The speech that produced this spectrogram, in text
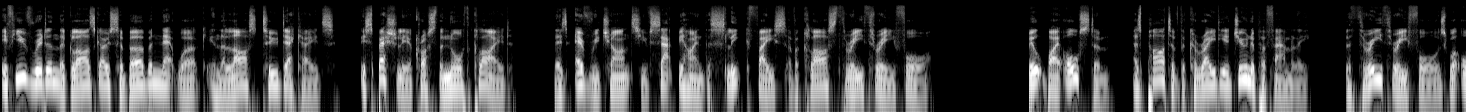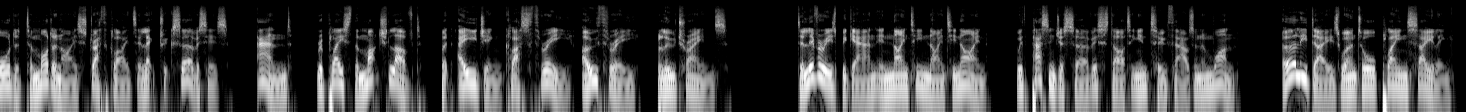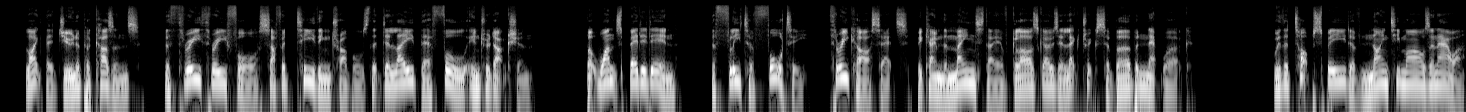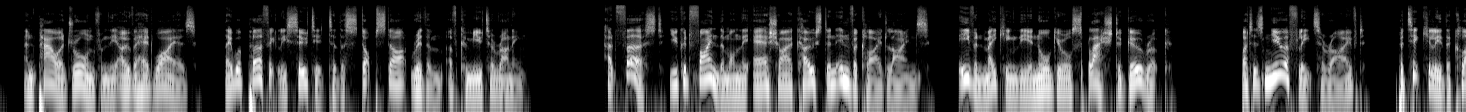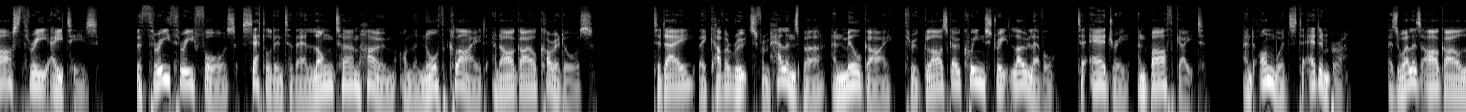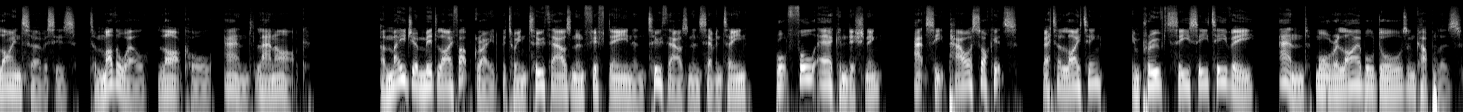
If you've ridden the Glasgow suburban network in the last two decades, especially across the North Clyde, there's every chance you've sat behind the sleek face of a Class 334. Built by Alstom as part of the Coradia Juniper family, the 334s were ordered to modernise Strathclyde's electric services and replace the much loved but ageing Class 303 blue trains. Deliveries began in 1999, with passenger service starting in 2001. Early days weren't all plain sailing. Like their Juniper cousins, the 334 suffered teething troubles that delayed their full introduction. But once bedded in, the fleet of 40 three car sets became the mainstay of Glasgow's electric suburban network. With a top speed of 90 miles an hour and power drawn from the overhead wires, they were perfectly suited to the stop start rhythm of commuter running. At first, you could find them on the Ayrshire Coast and Inverclyde lines, even making the inaugural splash to Gourock. But as newer fleets arrived, particularly the Class 380s, the 334s settled into their long term home on the North Clyde and Argyle corridors. Today, they cover routes from Helensburgh and Milngavie through Glasgow Queen Street Low Level to Airdrie and Bathgate, and onwards to Edinburgh, as well as Argyle line services to Motherwell, Larkhall, and Lanark. A major midlife upgrade between 2015 and 2017 brought full air conditioning, at seat power sockets, better lighting, improved CCTV, and more reliable doors and couplers.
